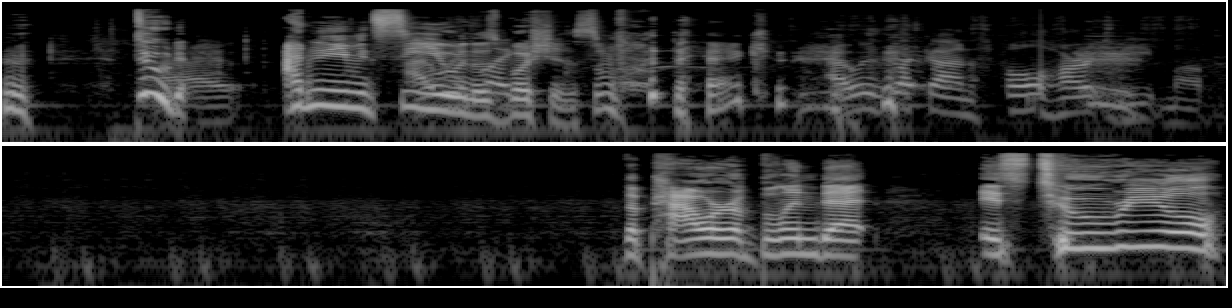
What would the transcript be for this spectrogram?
Dude, I, I didn't even see I you in those like- bushes. What the heck? I was like on full heartbeat mode. The power of Blendette is too real.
